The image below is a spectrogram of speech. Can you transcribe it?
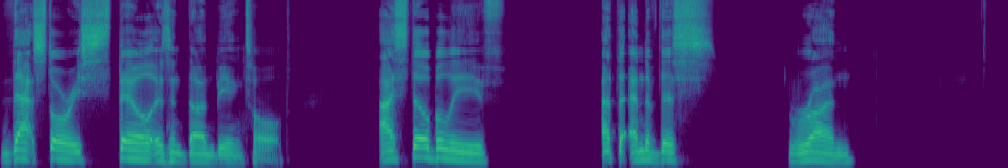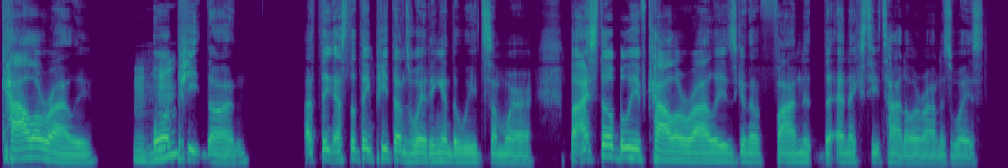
that story still isn't done being told. I still believe at the end of this run, Kyle O'Reilly Mm-hmm. or Pete Dunne. I think I still think Pete Dunne's waiting in the weeds somewhere, but I still believe Kyle O'Reilly is going to find the NXT title around his waist,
